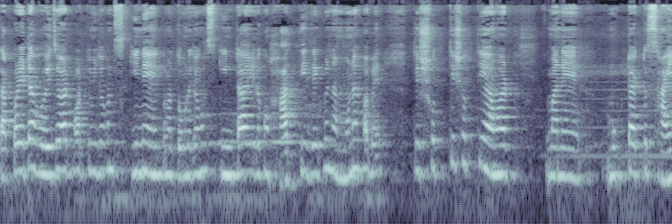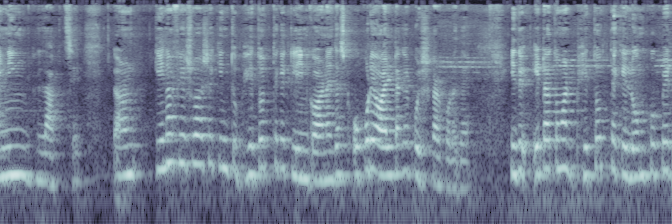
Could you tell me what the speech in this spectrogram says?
তারপর এটা হয়ে যাওয়ার পর তুমি যখন স্কিনে তোমার তোমরা যখন স্কিনটা এরকম হাত দিয়ে দেখবে না, মনে হবে যে সত্যি সত্যি আমার মানে মুখটা একটা শাইনিং লাগছে। কারণ কেনা ফেস ওয়াশে কিন্তু ভেতর থেকে ক্লিন করে না জাস্ট ওপরে অয়েলটাকে পরিষ্কার করে দেয়। কিন্তু এটা তোমার ভেতর থেকে লোমকূপের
